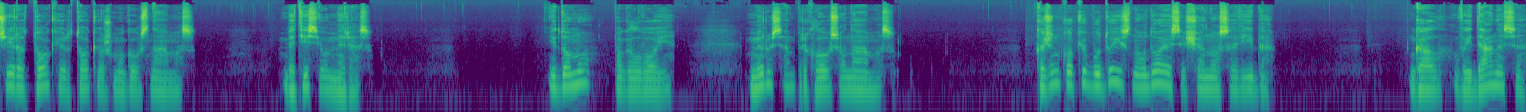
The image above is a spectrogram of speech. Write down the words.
čia yra tokio ir tokio žmogaus namas. bet jis jau miręs. Įdomu, pagalvoji, mirusiam priklauso namas. Kažin kokiu būdu jis naudojasi šią nuosavybę. Gal vaidenasi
